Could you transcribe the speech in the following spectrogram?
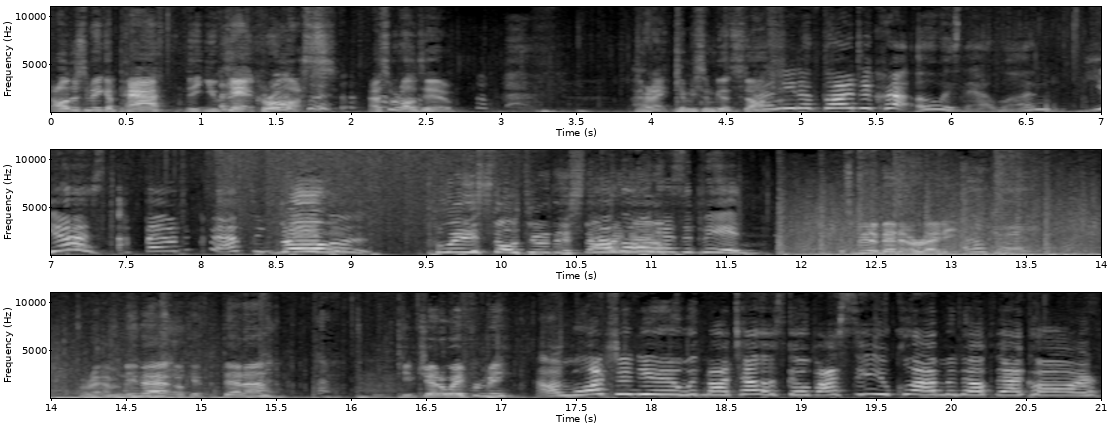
I'll just make a path that you can't cross. That's what I'll do. All right, give me some good stuff. I need a find a craft. Oh, is that one? Yes, I found a crafting No! table. Please don't do this. Not How right long now. has it been? It's been a minute already. Okay. All right, I'm gonna need that. Okay, put that on. Keep Jen away from me. I'm watching you with my telescope. I see you climbing up that car.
